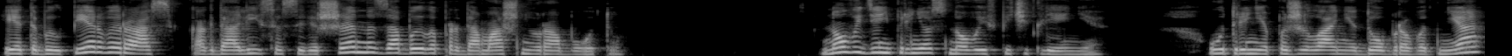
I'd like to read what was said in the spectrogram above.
И это был первый раз, когда Алиса совершенно забыла про домашнюю работу. Новый день принес новые впечатления. Утреннее пожелание доброго дня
